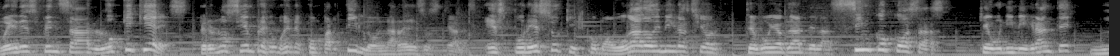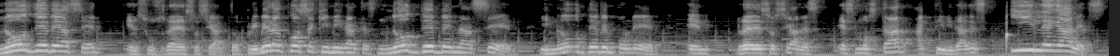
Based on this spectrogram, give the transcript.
Puedes pensar lo que quieres, pero no siempre es bueno compartirlo en las redes sociales. Es por eso que como abogado de inmigración te voy a hablar de las cinco cosas que un inmigrante no debe hacer en sus redes sociales. La primera cosa que inmigrantes no deben hacer y no deben poner en redes sociales es mostrar actividades ilegales.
